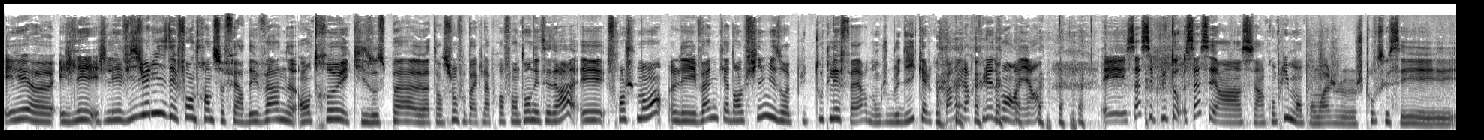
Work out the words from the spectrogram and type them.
Et, euh, et je, les, je les visualise des fois en train de se faire des vannes entre eux et qu'ils osent pas, euh, attention, faut pas que la prof entende, etc. Et franchement, les vannes qu'il y a dans le film, ils auraient pu toutes les faire, donc je me dis, quelque part, il a reculé devant rien. Et ça, c'est plutôt, ça, c'est un, c'est un compliment pour moi. Je, je trouve que c'est,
